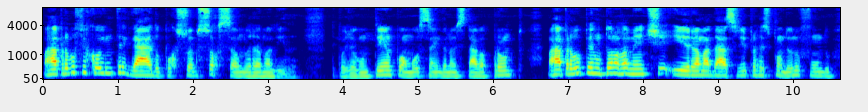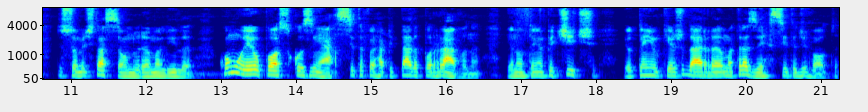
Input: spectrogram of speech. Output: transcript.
Mahaprabhu ficou intrigado por sua absorção no Ramalila. Depois de algum tempo, o almoço ainda não estava pronto. Mahaprabhu perguntou novamente e Ramadas Vipra respondeu no fundo de sua meditação no Ramalila. Como eu posso cozinhar? Sita foi raptada por Ravana. Eu não tenho apetite. Eu tenho que ajudar Rama a trazer Sita de volta.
